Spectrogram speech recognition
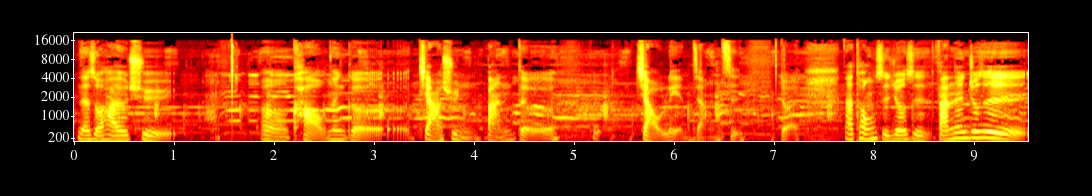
那时候她就去，呃，考那个驾训班的教练这样子。对，那同时就是，反正就是，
